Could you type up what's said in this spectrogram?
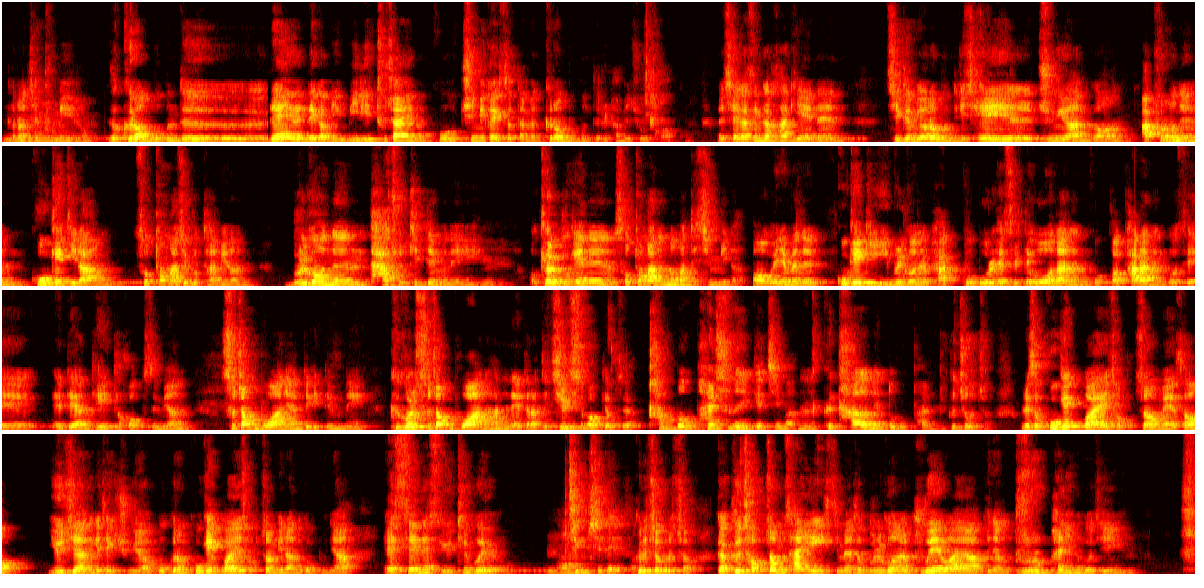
그런 음. 제품이에요. 그래서 그런 부분들에 내가 미, 리 투자해놓고 취미가 있었다면 그런 부분들을 하면 좋을 것 같고. 제가 생각하기에는 지금 여러분들이 제일 중요한 건 앞으로는 고객이랑 소통하지 못하면 물건은 다 좋기 때문에 음. 어, 결국에는 소통하는 놈한테 집니다. 어, 왜냐면은 고객이 이 물건을 받고 뭘 했을 때 원하는 것과 바라는 것에 대한 데이터가 없으면 수정 보완이 안 되기 때문에 그걸 수정 보완하는 애들한테 질 수밖에 없어요. 한 번 팔 수는 있겠지만 음. 그 다음엔 또 못 팔는 그쵸, 그쵸. 그래서 고객과의 접점에서 유지하는 게 되게 중요하고, 그럼 고객과의 접점이라는 건 뭐냐? SNS 유튜브예요. 음, 어. 지금 시대에서 그렇죠, 그렇죠. 그러니까 그 접점 사이에 있으면서 물건을 구해와야 그냥 부르륵 팔리는 거지.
